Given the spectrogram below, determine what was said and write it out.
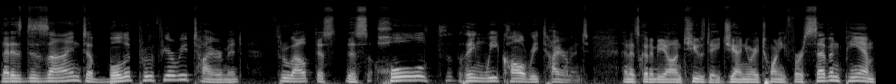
that is designed to bulletproof your retirement throughout this this whole th- thing we call retirement. And it's going to be on Tuesday, January 21st, 7 p.m.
